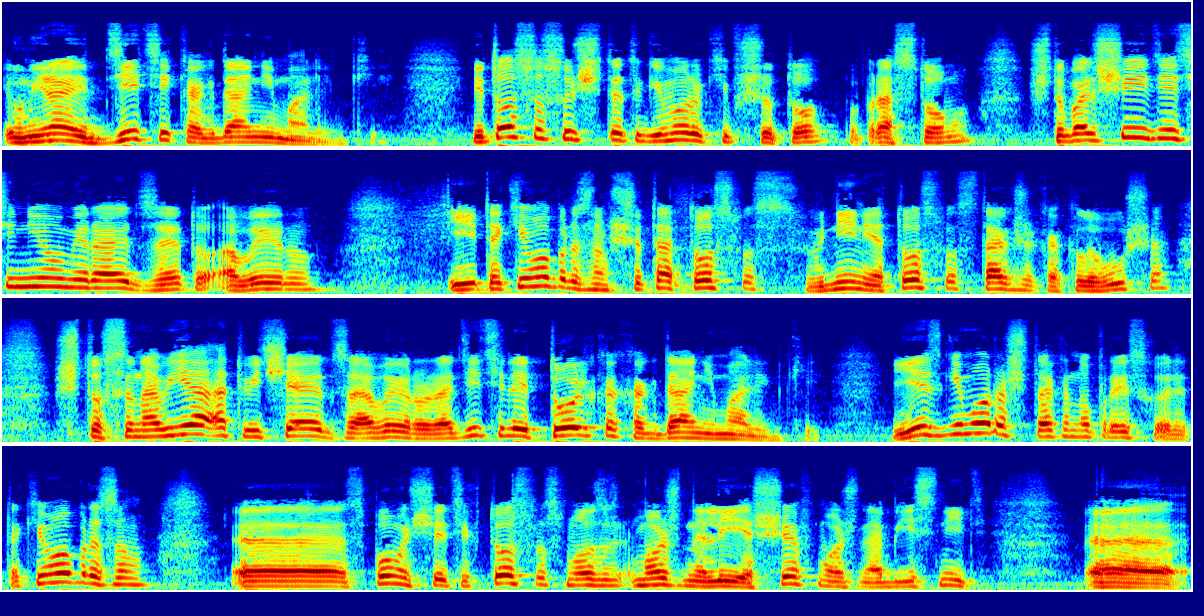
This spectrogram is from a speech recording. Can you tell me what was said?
умирают дети, когда они маленькие. И то, что учит это Гемора Кипшуто, по-простому, что большие дети не умирают за эту Авейру, и таким образом Шита Тосфос, мнение Тосфос, так же как Левуша, что сыновья отвечают за аверу родителей только когда они маленькие. Есть гемора, что так оно происходит. Таким образом, э, с помощью этих Тосфос можно ли шеф, можно объяснить э,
